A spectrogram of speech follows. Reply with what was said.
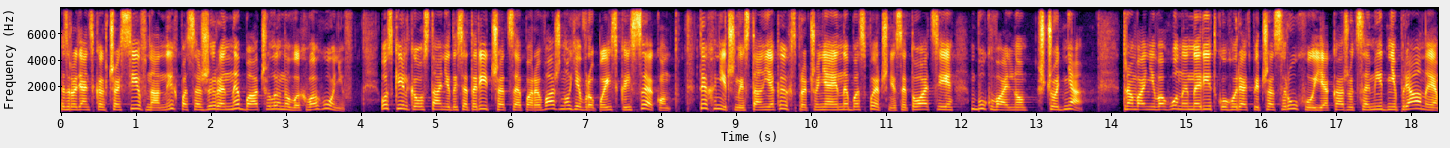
З радянських часів на них пасажири не бачили нових вагонів, оскільки останні десятиріччя це переважно європейський секонд, технічний стан яких спричиняє небезпечні ситуації буквально щодня. Трамвайні вагони нерідко горять під час руху, і, як кажуть самі дніпряни,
